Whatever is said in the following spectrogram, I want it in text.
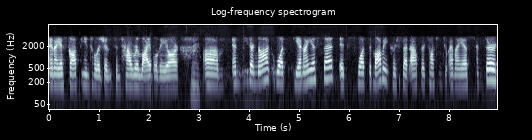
NIS got the intelligence and how reliable they are. Right. Um, and these are not what the NIS said, it's what the lawmakers said after talking to NIS. And third,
